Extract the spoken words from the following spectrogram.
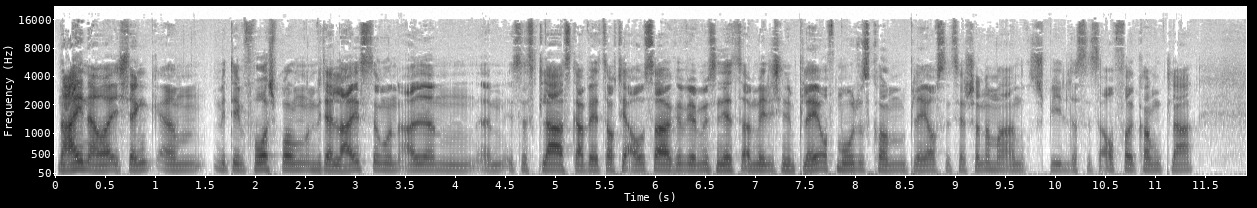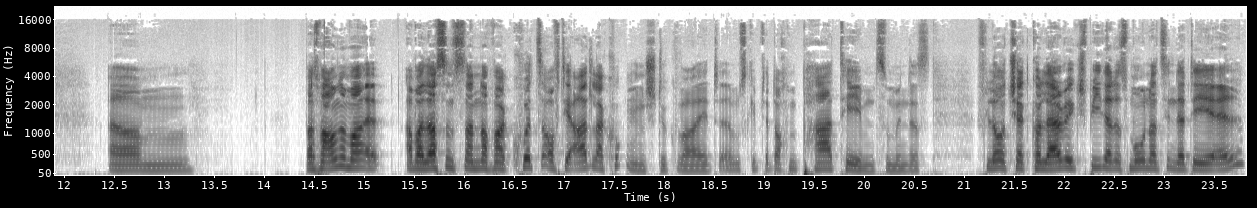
Nein, aber ich denke, ähm, mit dem Vorsprung und mit der Leistung und allem ähm, ist es klar. Es gab ja jetzt auch die Aussage, wir müssen jetzt allmählich in den Playoff-Modus kommen. Playoffs ist ja schon nochmal ein anderes Spiel, das ist auch vollkommen klar. Ähm, was man auch nochmal, aber lass uns dann nochmal kurz auf die Adler gucken, ein Stück weit. Ähm, es gibt ja doch ein paar Themen zumindest. Flo, Chad Kolaric, Spieler des Monats in der DEL.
